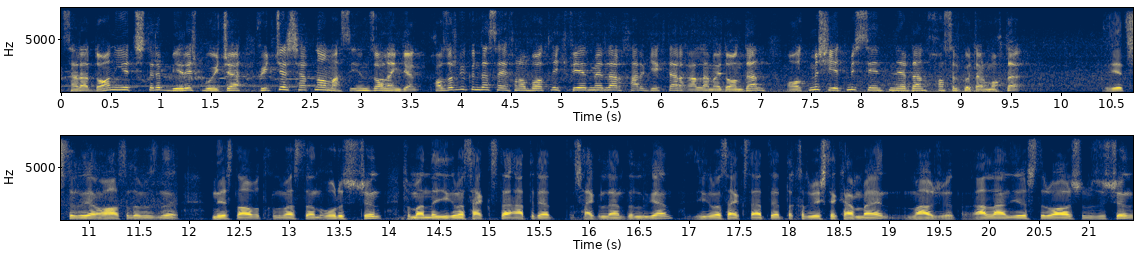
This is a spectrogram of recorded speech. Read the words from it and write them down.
saradon yetishtirib berish bo'yicha future shartnomasi imzolangan. Hozirgi kunda Sayxunobodlik fermerlar har gektar g'alla maydondan 60-70 sentner dan hosil ko'tarmoqda. yetishtirilgan hosilimizni nest nobud qilmasdan o'rish uchun tumanda 28 ta otryad shakllantirilgan. 28 ta otryadda 45 ta kombayn mavjud. G'allani yig'ishtirib olishimiz uchun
